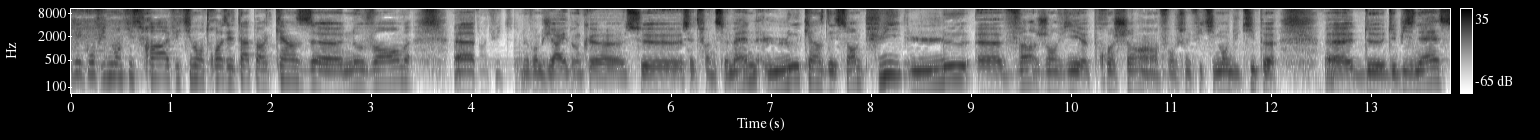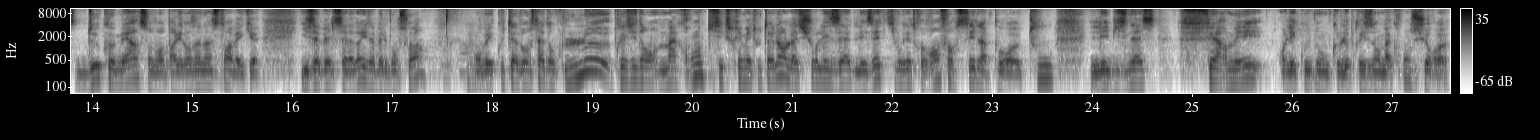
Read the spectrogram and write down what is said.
Le déconfinement qui se fera, effectivement, trois étapes, un 15 euh, novembre, euh, 28 novembre, j'y arrive, donc euh, ce, cette fin de semaine, le 15 décembre, puis le euh, 20 janvier prochain, en fonction effectivement du type euh, de, de business, de commerce. On va en parler dans un instant avec Isabelle Saladin. Isabelle, bonsoir. On va écouter avant cela donc le président Macron qui s'exprimait tout à l'heure là sur les aides, les aides qui vont être renforcées là pour euh, tous les business fermés. On l'écoute donc le président Macron sur euh,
